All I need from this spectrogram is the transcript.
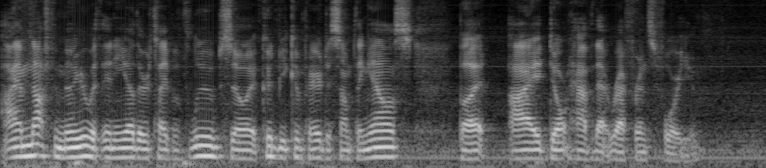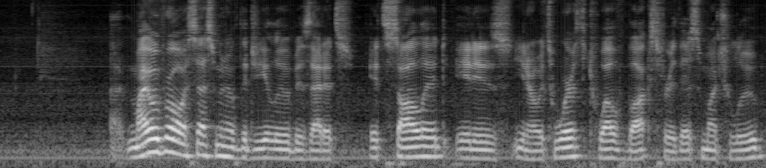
I am not familiar with any other type of lube, so it could be compared to something else, but I don't have that reference for you. Uh, my overall assessment of the G Lube is that it's it's solid. It is you know it's worth twelve bucks for this much lube.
